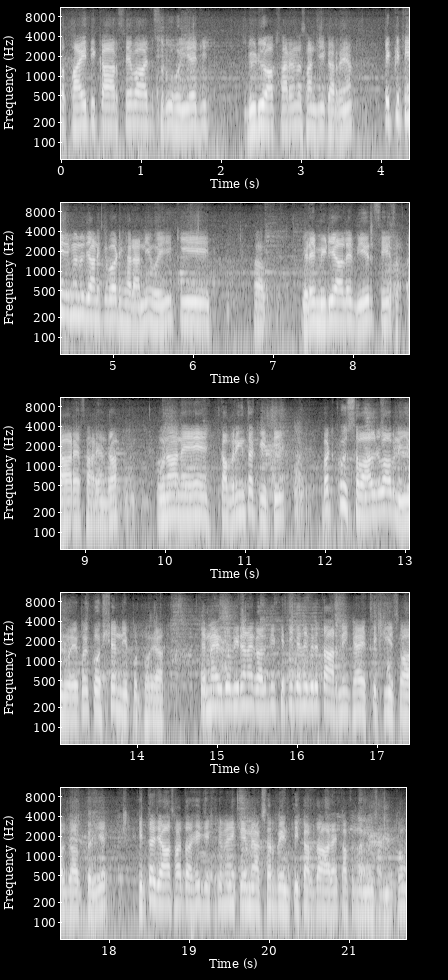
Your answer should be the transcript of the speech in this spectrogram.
ਸਫ਼ਾਈ ਦੀ ਕਾਰ ਸੇਵਾ ਅੱਜ ਸ਼ੁਰੂ ਹੋਈ ਹੈ ਜੀ। ਵੀਡੀਓ ਆਪ ਸਾਰਿਆਂ ਨਾਲ ਸਾਂਝੀ ਕਰ ਰਹੇ ਹਾਂ। ਇੱਕ ਚੀਜ਼ ਮੈਨੂੰ ਜਾਣ ਕੇ ਬੜੀ ਹੈਰਾਨੀ ਹੋਈ ਕਿ ਅ, ਜਿਹੜੇ ਮੀਡੀਆ ਵਾਲੇ ਵੀਰ ਸੀ ਸਤਿਕਾਰ ਹੈ ਸਾਰਿਆਂ ਦਾ ਉਹਨਾਂ ਨੇ ਕਵਰਿੰਗ ਤਾਂ ਕੀਤੀ ਬਟ ਕੋਈ ਸਵਾਲ ਜਵਾਬ ਨਹੀਂ ਹੋਏ ਕੋਈ ਕੁਐਸਚਨ ਨਹੀਂ ਪੁੱਟ ਹੋਇਆ। ਤੇ ਮੈਂ ਇੱਕ ਦੋ ਵੀਰਾਂ ਨਾਲ ਗੱਲ ਵੀ ਕੀਤੀ ਕਹਿੰਦੇ ਵੀਰੇ ਧਾਰਮਿਕ ਹੈ ਇੱਥੇ ਕੀ ਸਵਾਲ ਜਵਾਬ ਕਰੀਏ? ਕੀਤਾ ਜਾ ਸਕਦਾ ਹੈ ਜਿਵੇਂ ਕਿ ਮੈਂ ਅਕਸਰ ਬੇਨਤੀ ਕਰਦਾ ਆ ਰਿਹਾ ਕਾਫੀ ਲੰਮੇ ਸਮੇਂ ਤੋਂ।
